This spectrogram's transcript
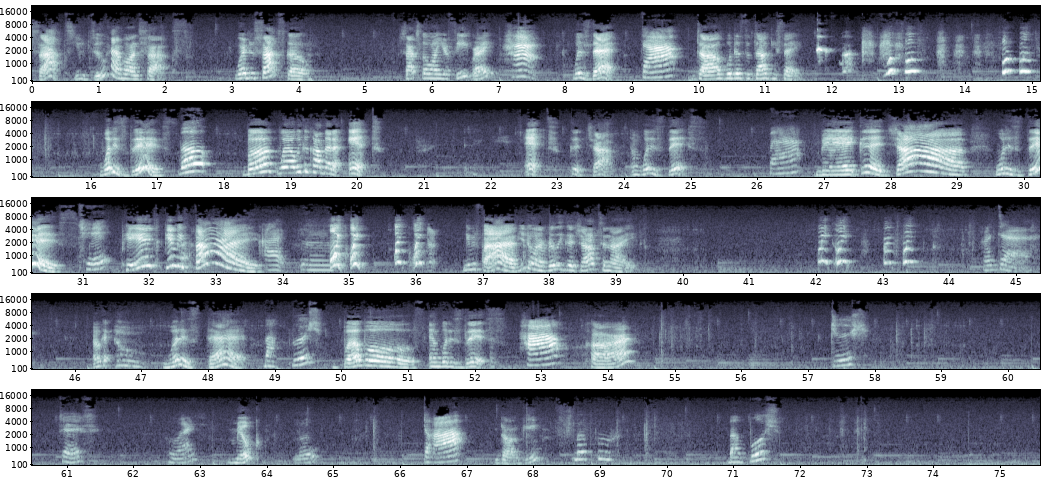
Socks. You do have on socks. Where do socks go? Socks go on your feet, right? Hat. What is that? Dog. Dog. What does the doggy say? Woof, woof. Woof, woof. What is this? Boat. Bug? Well, we could call that an ant. Ant. Good job. And what is this? Bat. Bed. Good job. What is this? Chick. Pig? Give me five. I. Um, Oink, oink, oink, oink. Give me five. You're doing a really good job tonight. Oink, oink, oink, oink. Hunter. Okay. What is that? Babush. Bubbles. And what is this? Ha. Car. Juice. This. What? Milk. No. Dog. Doggy. Babu. Babush.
